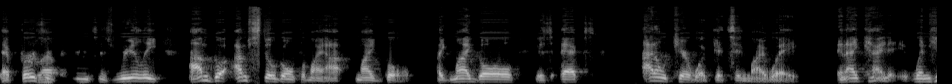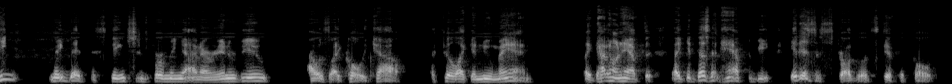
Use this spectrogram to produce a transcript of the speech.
That perseverance is really, I'm go, I'm still going for my my goal. Like my goal is X. I don't care what gets in my way. And I kind of, when he made that distinction for me on our interview, I was like, holy cow, I feel like a new man. Like I don't have to, like it doesn't have to be, it is a struggle. It's difficult.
